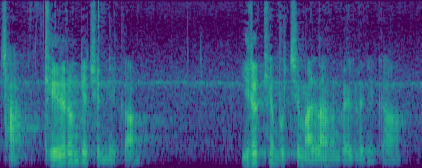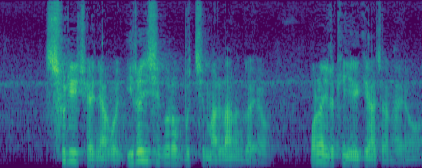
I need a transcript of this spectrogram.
자, 게으른 게 죄입니까? 이렇게 묻지 말라는 거예요. 그러니까 술이 죄냐고 이런 식으로 묻지 말라는 거예요. 오늘 이렇게 얘기하잖아요.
